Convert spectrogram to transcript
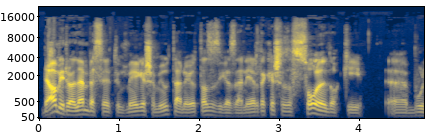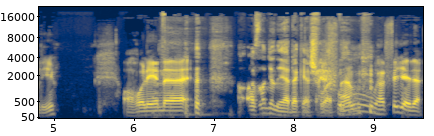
de amiről nem beszéltünk még, és ami utána jött, az az igazán érdekes, ez a szolnoki buli, ahol én... az nagyon érdekes volt, Fú, nem? Hát figyelj, de...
